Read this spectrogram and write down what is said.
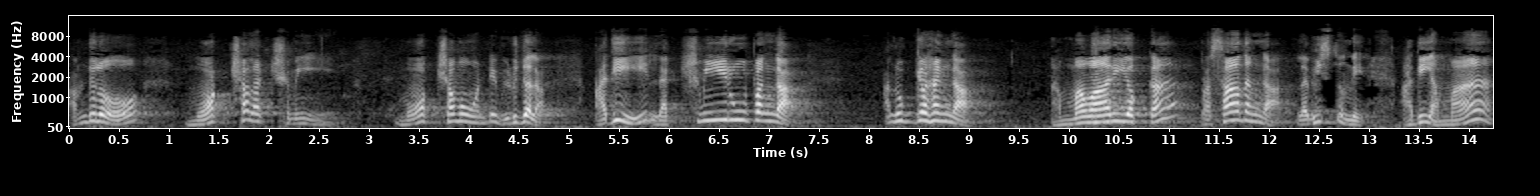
అందులో మోక్షలక్ష్మి మోక్షము అంటే విడుదల. అది లక్ష్మీరూపంగా అనుగ్రహంగా అమ్మవారి యొక్క ప్రసాదంగా లభిస్తుంది. అది అమ్మా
